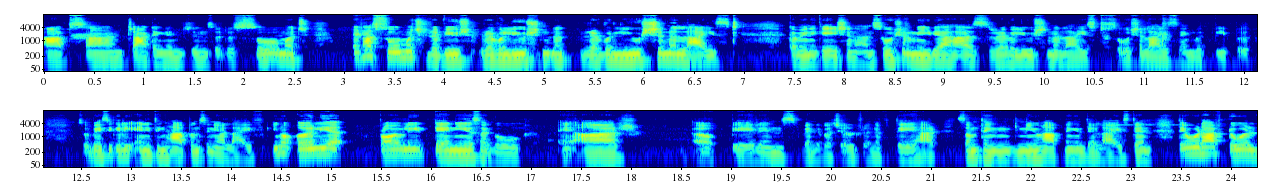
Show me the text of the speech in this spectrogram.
apps and chatting engines it is so much it has so much revolution revolution revolutionized communication and social media has revolutionized socializing with people. So basically anything happens in your life. You know earlier probably 10 years ago eh, our uh, parents when they were children if they had something new happening in their lives then they would have told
